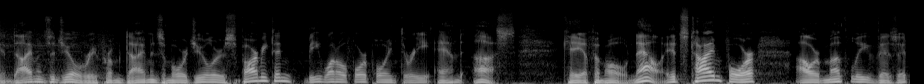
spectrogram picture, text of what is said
in diamonds and jewelry from Diamonds and More Jewelers, Farmington, B104.3, and us, KFMO. Now, it's time for our monthly visit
